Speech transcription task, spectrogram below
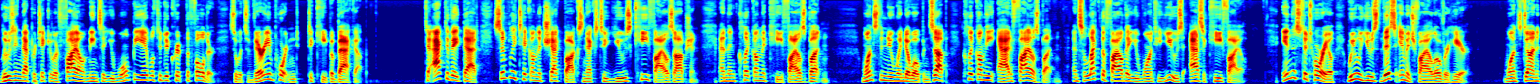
Losing that particular file means that you won't be able to decrypt the folder, so it's very important to keep a backup. To activate that, simply tick on the checkbox next to Use Key Files option, and then click on the Key Files button. Once the new window opens up, click on the Add Files button, and select the file that you want to use as a key file. In this tutorial, we will use this image file over here. Once done,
